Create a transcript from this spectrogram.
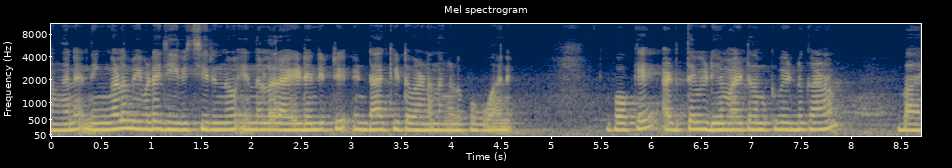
അങ്ങനെ നിങ്ങളും ഇവിടെ ജീവിച്ചിരുന്നു എന്നുള്ള ഒരു ഐഡന്റിറ്റി ഉണ്ടാക്കിയിട്ട് വേണം നിങ്ങൾ പോകാൻ അപ്പോൾ ഓക്കെ അടുത്ത വീഡിയോ ആയിട്ട് നമുക്ക് വീണ്ടും കാണാം. ബൈ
